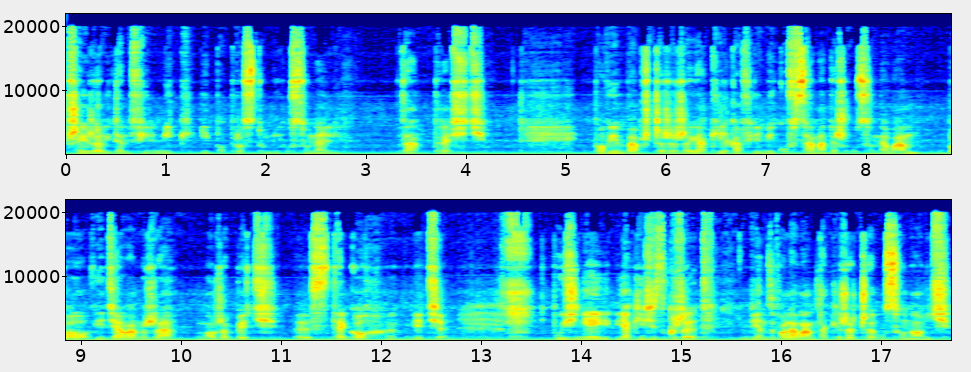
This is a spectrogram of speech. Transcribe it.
przejrzeli ten filmik i po prostu mi usunęli za treść. Powiem Wam szczerze, że ja kilka filmików sama też usunęłam, bo wiedziałam, że może być y, z tego, wiecie, później jakiś zgrzyt, więc wolałam takie rzeczy usunąć.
